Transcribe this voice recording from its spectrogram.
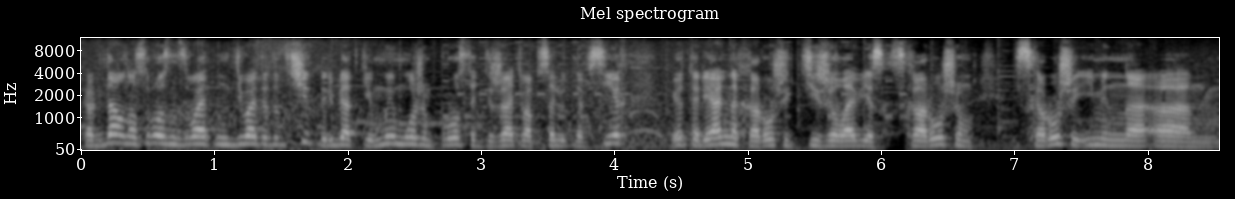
Когда у нас Роз называет, надевает этот щит, ребятки, мы можем просто держать абсолютно всех. Это реально хороший тяжеловес с хорошим, с хорошей именно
